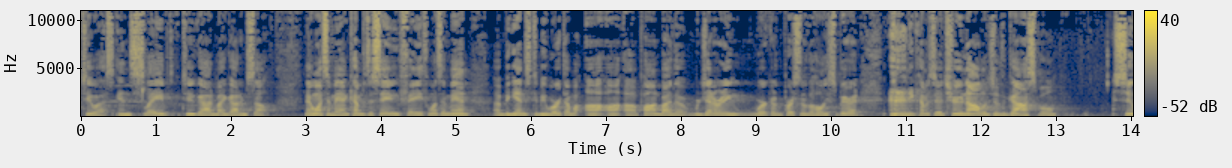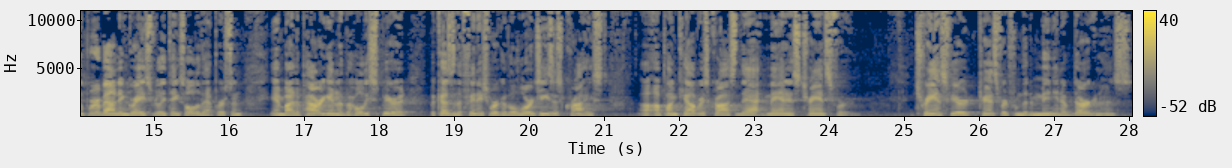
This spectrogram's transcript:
to us, enslaved to God by God Himself. Now, once a man comes to saving faith, once a man uh, begins to be worked up, uh, uh, upon by the regenerating work of the person of the Holy Spirit, and he comes to a true knowledge of the gospel, superabounding grace really takes hold of that person. And by the power again of the Holy Spirit, because of the finished work of the Lord Jesus Christ uh, upon Calvary's cross, that man is transferred. Transferred, transferred from the dominion of darkness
